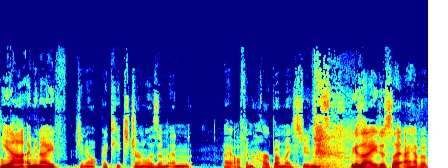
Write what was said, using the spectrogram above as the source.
yeah, I mean, I've, you know, I teach journalism and I often harp on my students because I just, like, I have a,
